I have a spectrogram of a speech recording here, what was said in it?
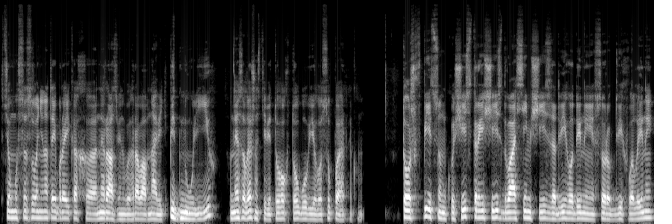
в цьому сезоні на тайбрейках. Е, Не раз він вигравав навіть під нуль їх, в незалежності від того, хто був його суперником. Тож в підсумку 6-3, 6-2, 7-6 за 2 години 42 хвилини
